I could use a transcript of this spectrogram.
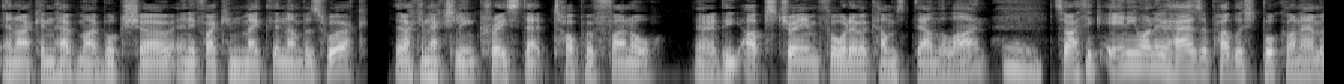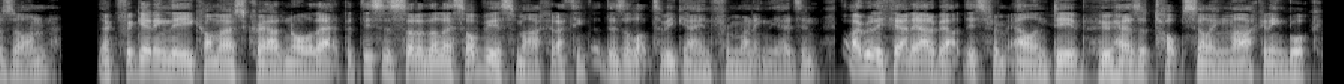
and I can have my book show. And if I can make the numbers work, then I can actually increase that top of funnel, you know, the upstream for whatever comes down the line. Mm. So I think anyone who has a published book on Amazon like forgetting the e-commerce crowd and all of that, but this is sort of the less obvious market. I think there's a lot to be gained from running the ads. And I really found out about this from Allan Dib, who has a top selling marketing book,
